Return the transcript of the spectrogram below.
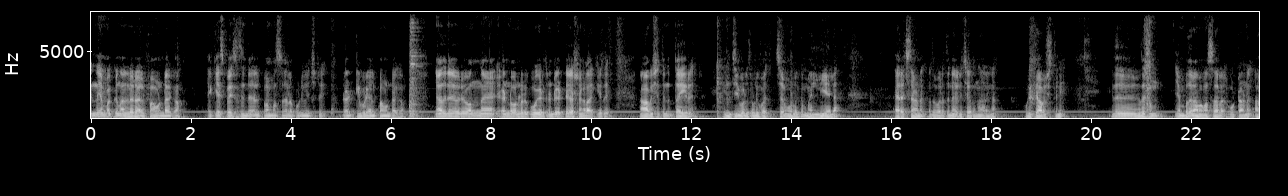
ഇന്ന് നമുക്ക് നല്ലൊരു അൽഫാം ഉണ്ടാക്കാം. എ കെ സ്പൈസസിന്റെ അൽഫാം മസാല പൊടി വെച്ചിട്ട് ഒരു അടിപൊളി അൽഫാം ഉണ്ടാക്കാം. ഞാൻ അതിന് ഒരു ഒന്ന് എണ്ണൂറിന്റെ ഒരു കോഴി എടുത്തിട്ടുണ്ട്. എട്ട് കഷ്ണങ്ങളാക്കിയത്. ആവശ്യത്തിന് തൈര് ഇഞ്ചി വെളുത്തുള്ളി പച്ചമുളക് മല്ലിയില അരച്ചതാണ്. അതുപോലെ തന്നെ ഒരു ചെറുനാരങ്ങ പുളിക്ക് ആവശ്യത്തിന്. ഇത് ഏകദേശം എൺപത് ഗ്രാം മസാല കൂട്ടാണ് ആ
